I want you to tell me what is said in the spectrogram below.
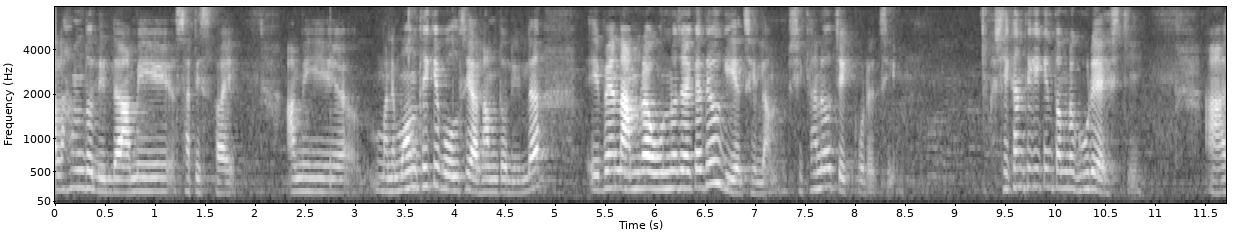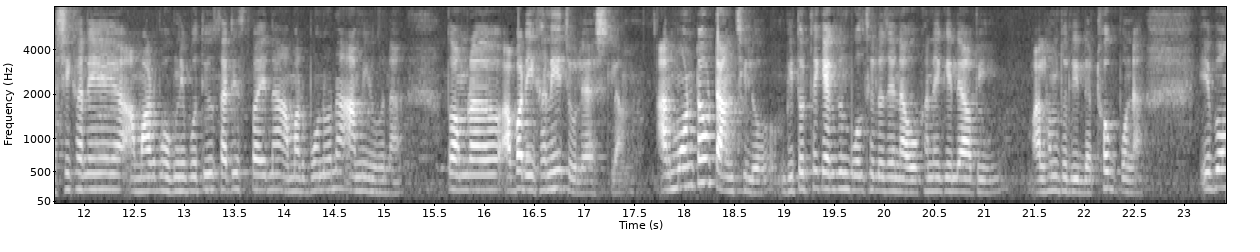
আলহামদুলিল্লাহ, আমি স্যাটিসফাই আমি মানে মন থেকে বলছি, আলহামদুলিল্লাহ। ইভেন আমরা অন্য জায়গাতেও গিয়েছিলাম, সেখানেও চেক করেছি। সেখান থেকে কিন্তু আমরা ঘুরে আহ, সেখানে আমার ভগ্নিপতিও স্যাটিসফাই না আমার বোনও না আমিও না। তো আমরা আবার এখানেই চলে আসলাম। আর মনটাও টানছিল। ভিতর থেকে একজন বলছিল যে না ওখানে গেলে আমি আলহামদুলিল্লাহ ঠকবো না। এবং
